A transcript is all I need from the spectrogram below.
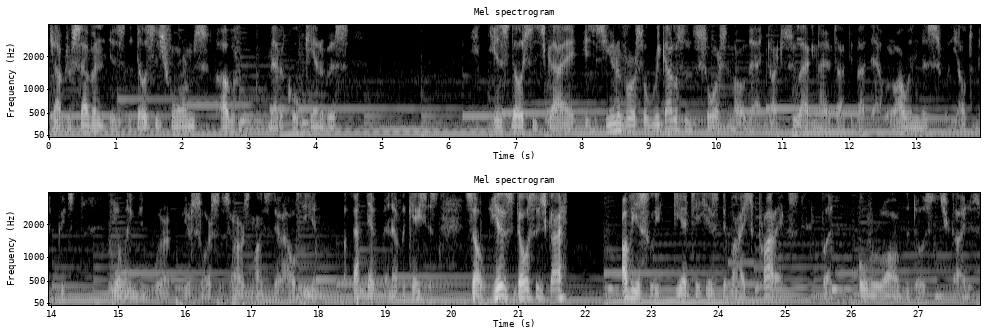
Chapter 7 is the dosage forms of medical cannabis his dosage guide is universal, regardless of the source and all that. Dr. Sulak and I have talked about that. We're all in this for the ultimate good healing and where your sources are, as long as they're healthy and effective and efficacious. So his dosage guide, obviously geared to his device products, but overall the dosage guide is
